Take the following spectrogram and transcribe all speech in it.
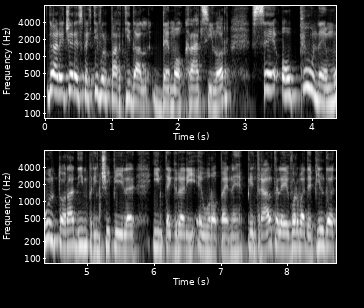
deoarece respectivul partid al democrației democraților se opune multora din principiile integrării europene. Printre altele e vorba de pildă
